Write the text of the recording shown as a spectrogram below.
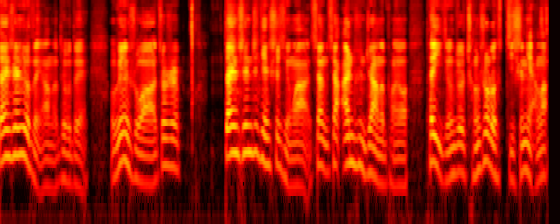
单身又怎样呢？对不对？我跟你说啊，就是单身这件事情嘛，像像鹌鹑这样的朋友，他已经就承受了几十年了。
